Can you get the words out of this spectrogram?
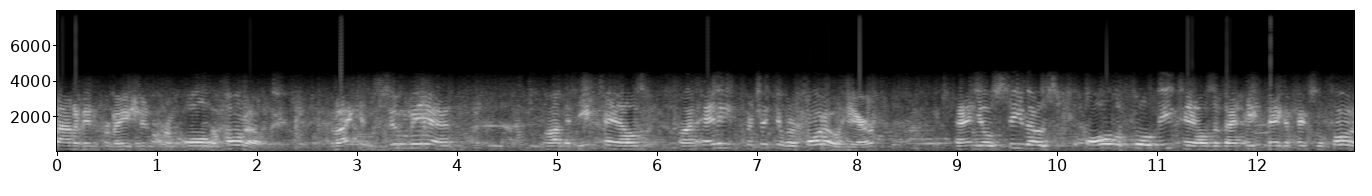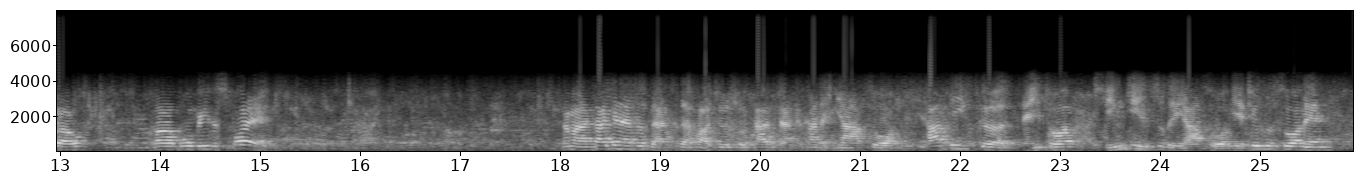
amount of information from all the photos. But I can zoom in on the details on any particular photo here, and you'll see those, all the full details of that 8 megapixel photo uh, will be displayed. 那么它现在所展示的话，就是说它展示它的压缩，它是一个等于说行进式的压缩，也就是说呢，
